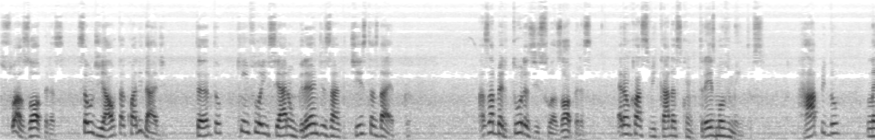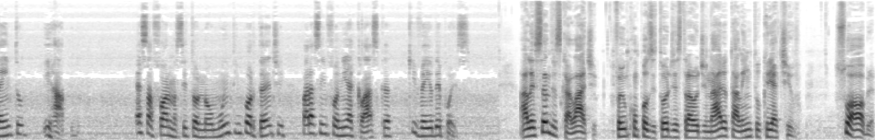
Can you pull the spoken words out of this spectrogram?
Suas óperas são de alta qualidade, tanto que influenciaram grandes artistas da época. As aberturas de suas óperas eram classificadas com três movimentos: rápido, lento e rápido. Essa forma se tornou muito importante para a sinfonia clássica que veio depois. Alessandro Scarlatti foi um compositor de extraordinário talento criativo. Sua obra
